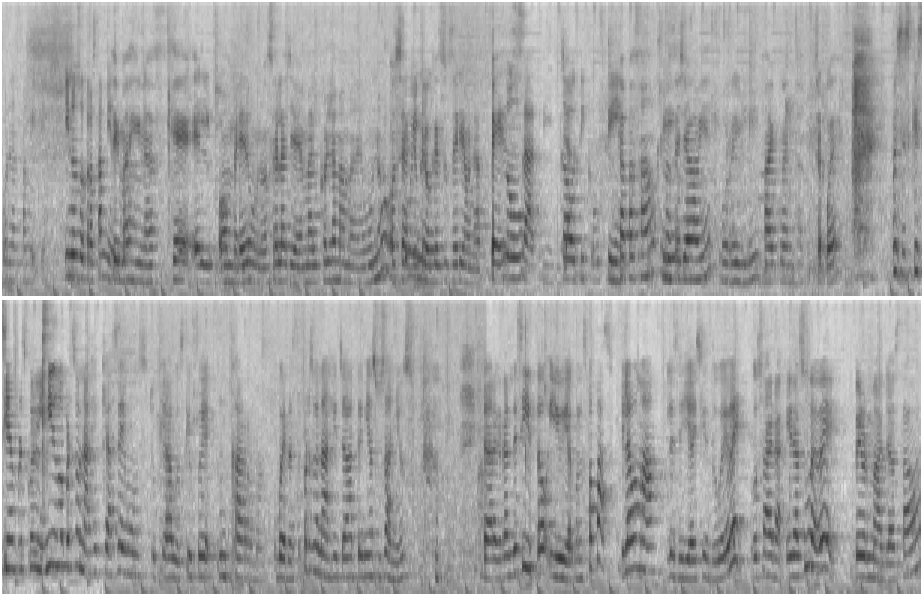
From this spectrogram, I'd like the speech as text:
con las familias. Y nosotras también. ¿Te imaginas que el hombre de uno se la lleve mal con la mamá de uno? O sea, Uy, yo no. creo que eso sería una No, pesadilla. caótico. Sí. ¿Te ha pasado que Sí. no se lleva bien? Horrible. Ay, cuenta. ¿Se puede? Pues es que siempre es con el mismo personaje que hacemos. Yo qué hago es que fue un karma. Bueno, este personaje ya tenía sus años, ya era grandecito y vivía con los papás. Y la mamá le seguía diciendo bebé, o sea, era, era su bebé, pero el man ya estaba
